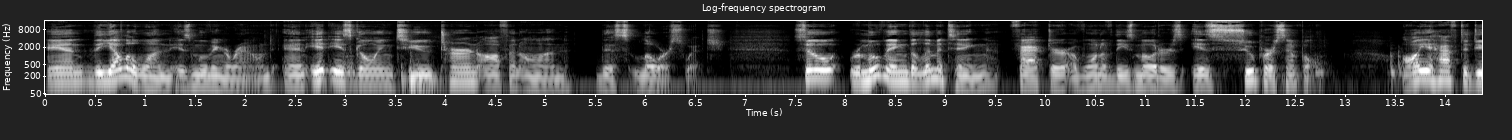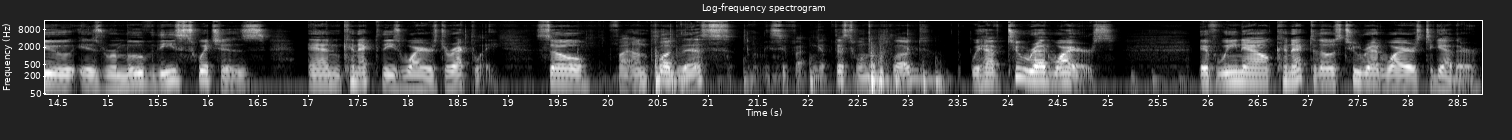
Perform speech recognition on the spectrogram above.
and the yellow one is moving around, and it is going to turn off and on this lower switch. So removing the limiting factor of one of these motors is super simple. All you have to do is remove these switches and connect these wires directly. So if I unplug this, let me see if I can get this one unplugged. We have two red wires. If we now connect those two red wires together,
